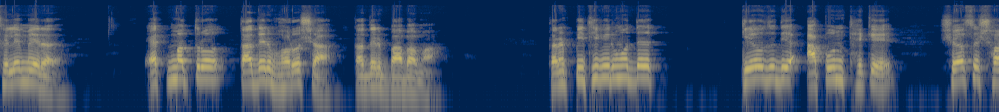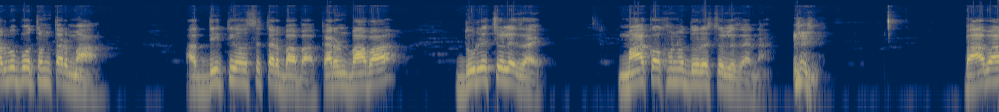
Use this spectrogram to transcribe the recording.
ছেলেমেয়েরা একমাত্র তাদের ভরসা তাদের বাবা মা কারণ পৃথিবীর মধ্যে কেউ যদি আপন থেকে, সে হচ্ছে সর্বপ্রথম তার মা আর দ্বিতীয় হচ্ছে তার বাবা। কারণ বাবা দূরে চলে যায়, মা কখনো দূরে চলে যায় না। বাবা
